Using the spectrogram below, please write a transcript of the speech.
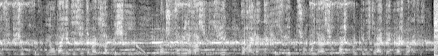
et puis je coule. Et en bas, il y a des huîtres, elles m'attrapent les chevilles. Alors je vomis le rat sur les huîtres, le rat attaque les huîtres, je remonte à la surface, je prends le pénis de la tête, et là je me réveille.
